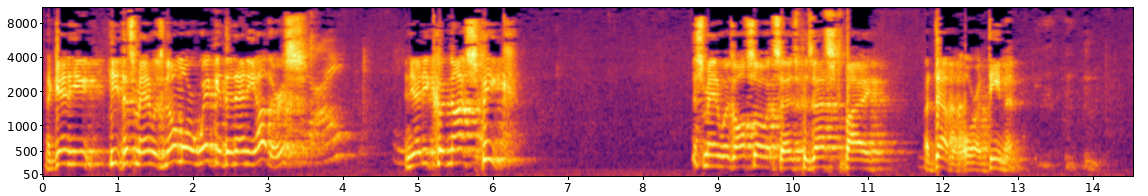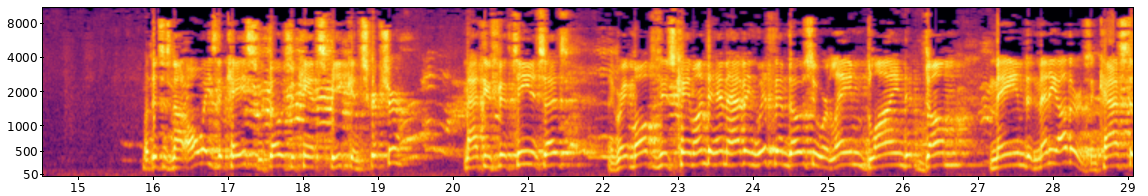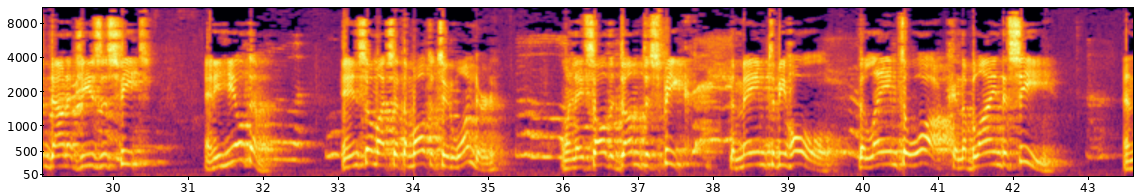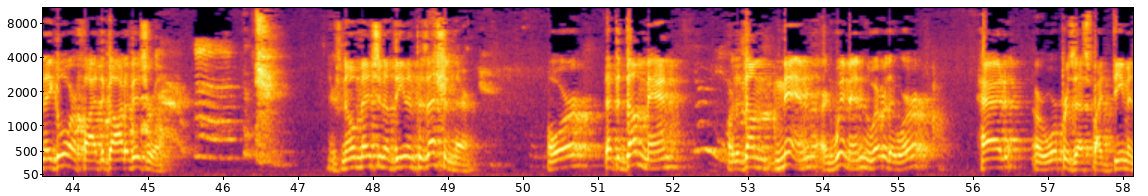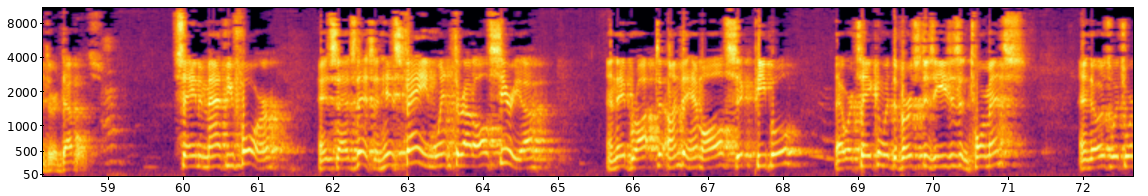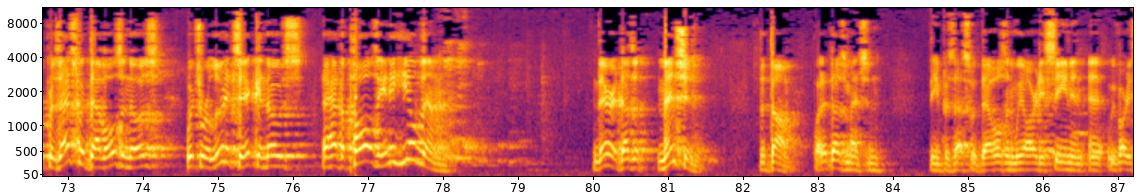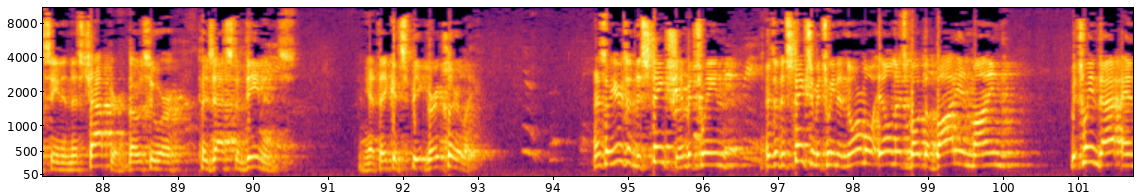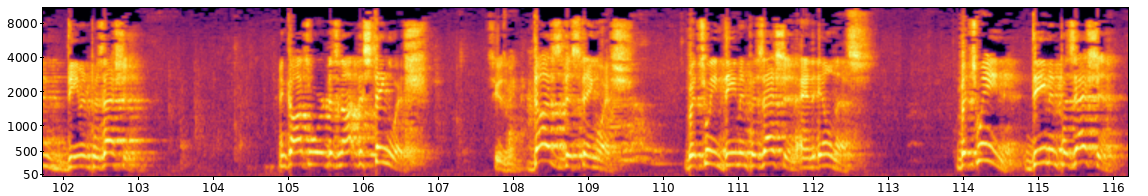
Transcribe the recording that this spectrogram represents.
Again, he, he, this man was no more wicked than any others, and yet he could not speak. This man was also, it says, possessed by a devil or a demon. But this is not always the case with those who can't speak in Scripture. Matthew 15, it says, The great multitudes came unto him, having with them those who were lame, blind, dumb, maimed, and many others, and cast them down at Jesus' feet. And he healed them. Insomuch that the multitude wondered when they saw the dumb to speak, the maimed to be whole, the lame to walk, and the blind to see. And they glorified the God of Israel. There's no mention of demon possession there. Or that the dumb man, or the dumb men, and women, whoever they were, had or were possessed by demons or devils. Same in Matthew 4. It says this, And his fame went throughout all Syria, and they brought to, unto him all sick people that were taken with diverse diseases and torments, and those which were possessed with devils, and those which were lunatic, and those that had the palsy, and he healed them. There it doesn't mention the dumb, but it does mention being possessed with devils, and we already seen in, uh, we've already seen in this chapter those who were possessed of demons, and yet they could speak very clearly. And so here's a distinction between there's a distinction between a normal illness, both the body and mind, between that and demon possession. And God's word does not distinguish, excuse me, does distinguish between demon possession and illness, between demon possession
